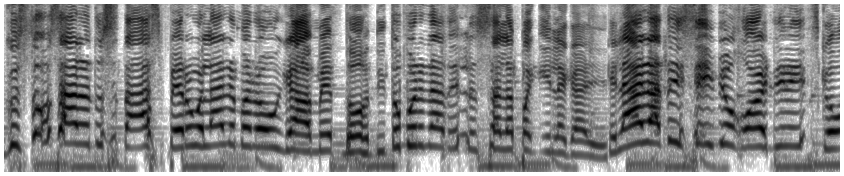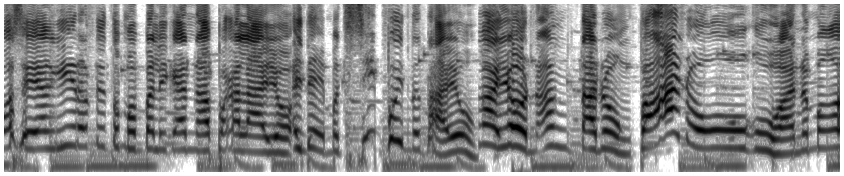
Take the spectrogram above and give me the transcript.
Gusto ko sana doon sa taas, pero wala naman akong gamit do. Dito muna natin sa lapag ilagay. Kailangan natin save yung coordinates ko kasi ang hirap nito mabalikan napakalayo. Ay, di, mag-save point na tayo. Ngayon, ang tanong, paano kukuha ng mga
